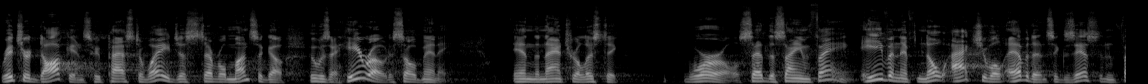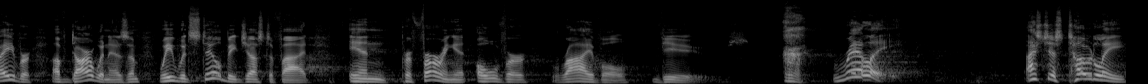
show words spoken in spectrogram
Richard Dawkins, who passed away just several months ago, who was a hero to so many in the naturalistic world said the same thing. Even if no actual evidence exists in favor of Darwinism, we would still be justified in preferring it over rival views. really? That's just totally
